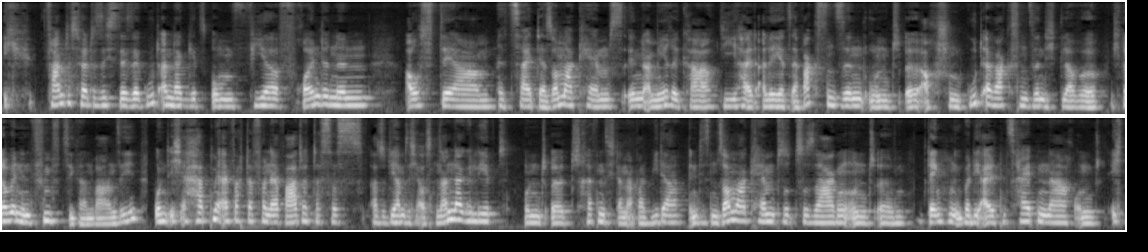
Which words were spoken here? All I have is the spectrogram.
Ich ich fand, es hörte sich sehr, sehr gut an. Da geht es um vier Freundinnen, aus der Zeit der Sommercamps in Amerika, die halt alle jetzt erwachsen sind und äh, auch schon gut erwachsen sind. Ich glaube, ich glaube in den 50ern waren sie. Und ich hatte mir einfach davon erwartet, dass das, also die haben sich auseinandergelebt und äh, treffen sich dann aber wieder in diesem Sommercamp sozusagen und äh, denken über die alten Zeiten nach. Und ich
